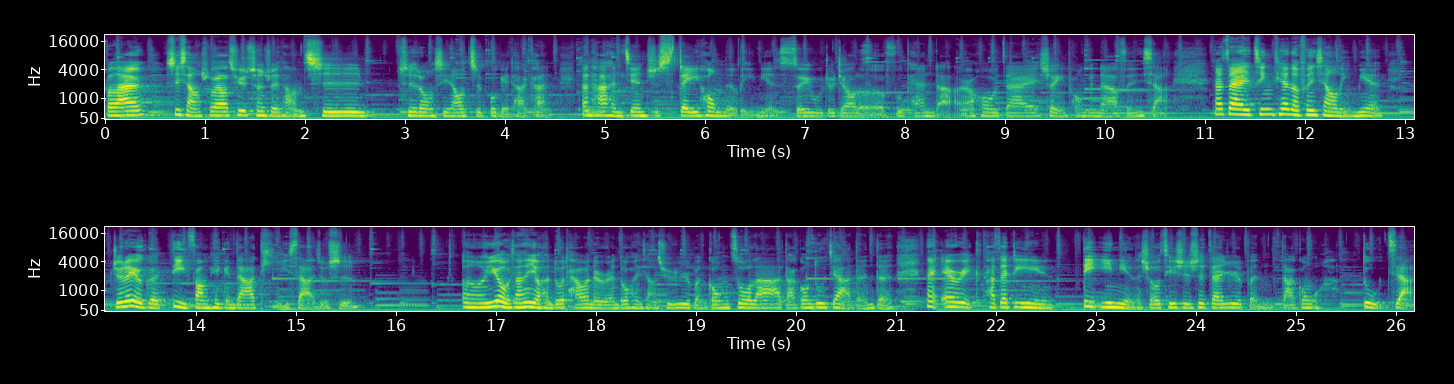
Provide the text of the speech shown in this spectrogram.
本来是想说要去春水堂吃吃东西，然后直播给他看，但他很坚持 stay home 的理念，所以我就叫了 Food Panda，然后在摄影棚跟大家分享。那在今天的分享里面，觉得有个地方可以跟大家提一下，就是。嗯，因为我相信有很多台湾的人都很想去日本工作啦、打工度假等等。那 Eric 他在第一年第一年的时候，其实是在日本打工度假。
